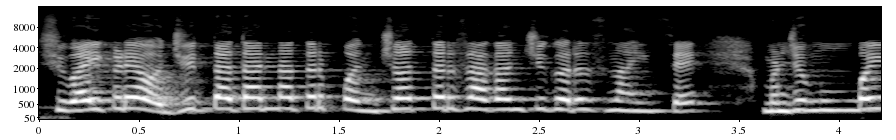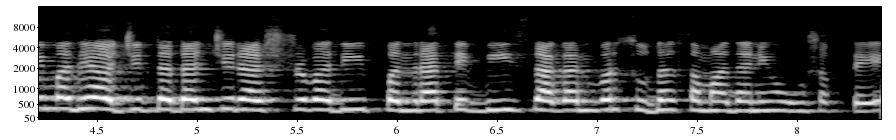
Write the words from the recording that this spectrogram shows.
शिवाय इकडे अजितदादांना तर पंच्याहत्तर जागांची गरज नाहीच आहे. म्हणजे मुंबईमध्ये अजितदादांची राष्ट्रवादी पंधरा ते वीस जागांवर सुद्धा समाधानी होऊ शकते.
